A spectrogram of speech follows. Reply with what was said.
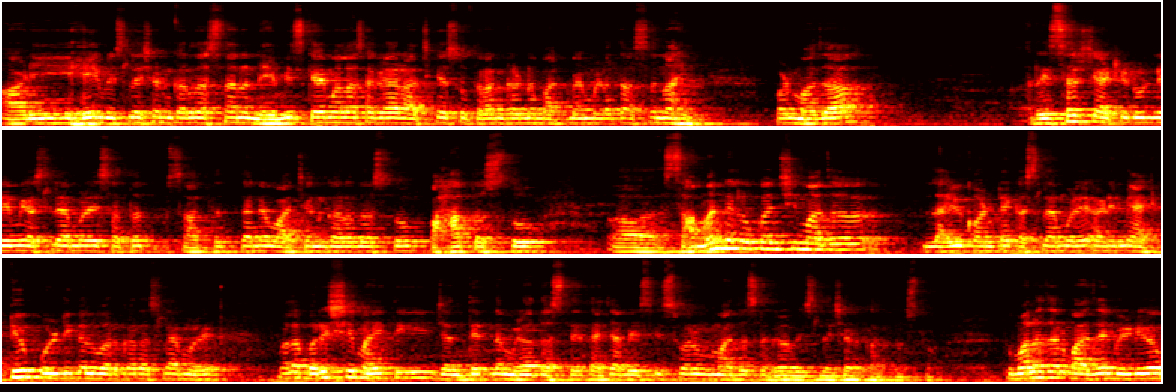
आणि हे विश्लेषण करत असताना नेहमीच काही मला सगळ्या राजकीय सूत्रांकडनं बातम्या मिळत असं नाही. पण माझा रिसर्च ॲटिट्यूड नेहमी असल्यामुळे सतत सातत्याने वाचन करत असतो पाहत असतो. सामान्य लोकांशी माझं लाईव्ह कॉन्टॅक्ट असल्यामुळे आणि मी ॲक्टिव्ह पॉलिटिकल वर्कर असल्यामुळे मला बरीचशी माहिती जनतेतनं मिळत असते. त्याच्या बेसिसवर मी माझं सगळं विश्लेषण करत असतो. तुम्हाला जर माझे व्हिडिओ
